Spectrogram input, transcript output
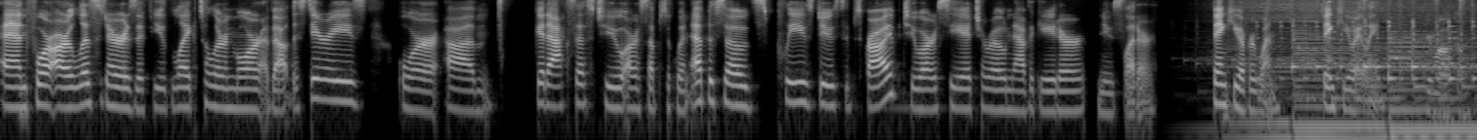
And for our listeners, if you'd like to learn more about the series or um, get access to our subsequent episodes, please do subscribe to our CHRO Navigator newsletter. Thank you, everyone. Thank you, Eileen. You're welcome.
